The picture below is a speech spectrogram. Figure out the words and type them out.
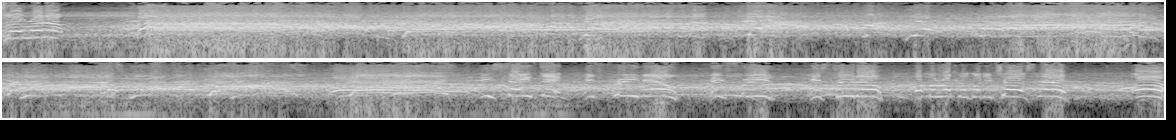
slow run up. He saved it! It's 3 0! It's 3 It's 2 0! But Morocco got a chance now! Oh!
